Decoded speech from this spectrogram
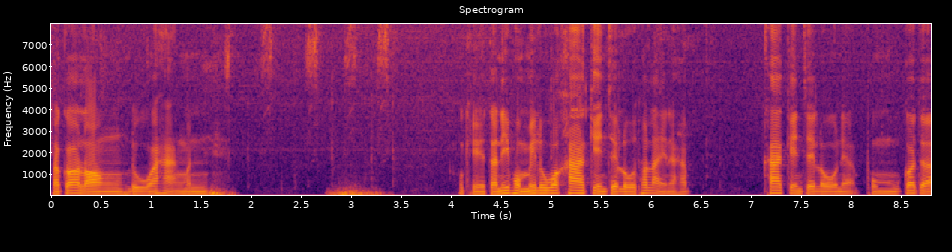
แล้วก็ลองดูว่าห่างมัน อเคตอนนี้ผมไม่รู้ว่าค่าเกณฑ์เจโลเท่าไหร่นะครับ ค่าเกณฑ์เจโลเนี่ย ผมก็จะ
